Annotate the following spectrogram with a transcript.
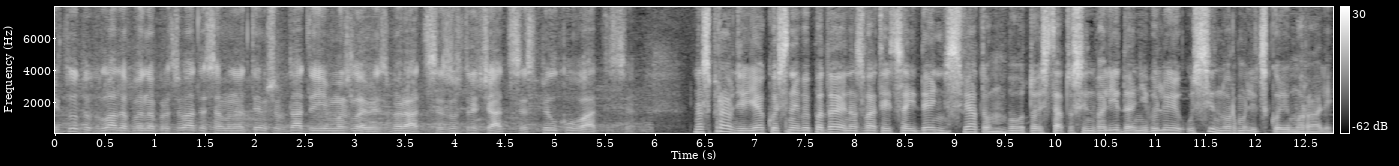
І тут от влада повинна працювати саме над тим, щоб дати їм можливість збиратися, зустрічатися, спілкуватися. Насправді, якось не випадає назвати цей день святом, бо той статус інваліда нівелює усі норми людської моралі.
